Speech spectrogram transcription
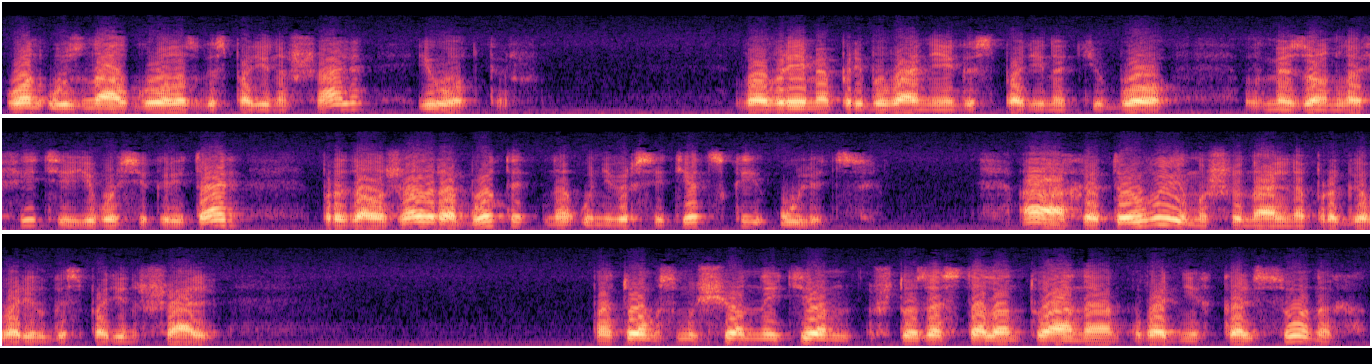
Он узнал голос господина Шаля и отпер. Во время пребывания господина Тюбо в Мезон-Лафите его секретарь продолжал работать на университетской улице. «Ах, это вы!» — машинально проговорил господин Шаль. Потом, смущенный тем, что застал Антуана в одних кальсонах,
